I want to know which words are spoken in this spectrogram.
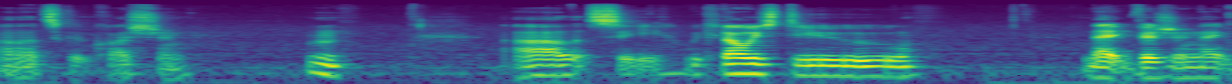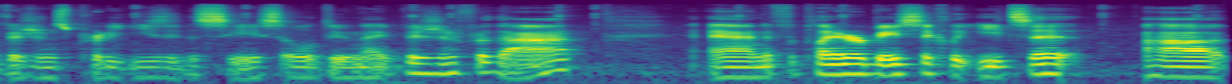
well, that's a good question. Hmm. Uh, let's see. We could always do night vision. Night vision is pretty easy to see, so we'll do night vision for that and if the player basically eats it, uh,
